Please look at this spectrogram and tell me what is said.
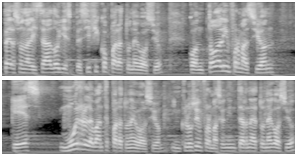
personalizado y específico para tu negocio con toda la información que es muy relevante para tu negocio, incluso información interna de tu negocio,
